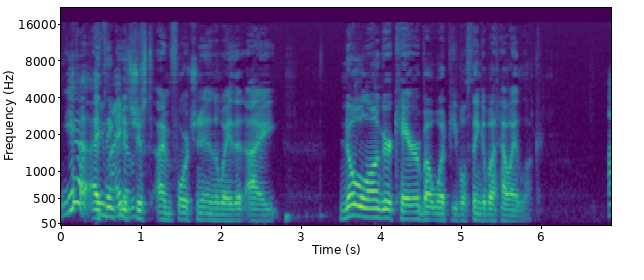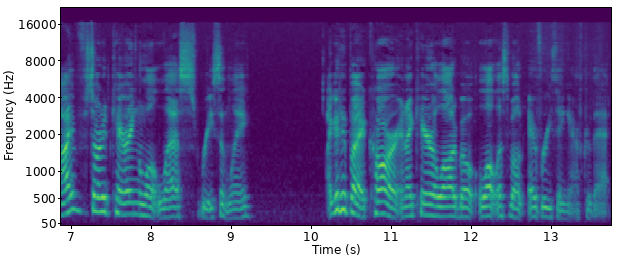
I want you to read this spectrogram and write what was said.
yeah, I We think it's have. just I'm fortunate in the way that I no longer care about what people think about how I look. I've started caring a lot less recently. I get hit by a car and I care a lot about a lot less about everything after that.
